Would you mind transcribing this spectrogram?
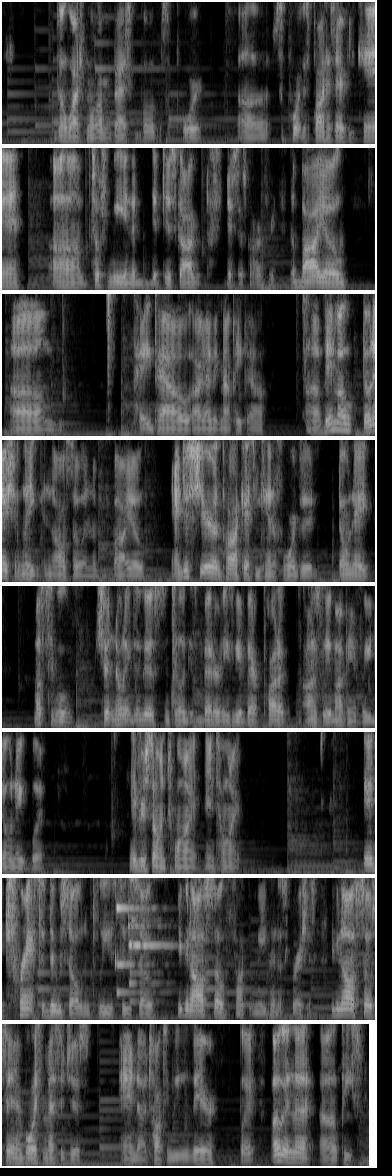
Go watch more Auburn basketball, but support uh, support this podcast if you can. Um, social media and the, the discog- discography, the bio, um, PayPal, I think not PayPal, uh, Venmo donation link, and also in the bio. And just share the podcast if you can't afford to donate. Most people shouldn't donate to this until it gets better. It needs to be a better product. Honestly, in my opinion, for you donate. But if you're so entwined, entwined, entranced to do so, then please do so. You can also fuck me, goodness gracious. You can also send in voice messages and uh, talk to me there. But other than that, uh, peace.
